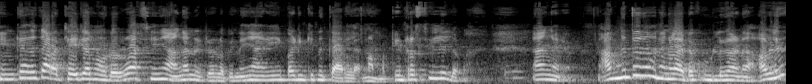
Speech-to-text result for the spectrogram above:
എനിക്കത് കറക്റ്റായിട്ട് അറിഞ്ഞോളൂ ഒരു പ്രാവശ്യം ഞാൻ കണ്ടിട്ടുള്ളൂ. പിന്നെ ഞാൻ ഈ പണിക്ക് നിൽക്കാറില്ല നമുക്ക് ഇൻട്രസ്റ്റ് ഇല്ലല്ലോ. അങ്ങനെ. അങ്ങനത്തെ സാധനങ്ങളാട്ടോ കൂടുതൽ കാണുക. അവൾ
